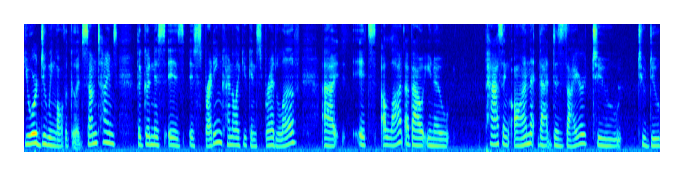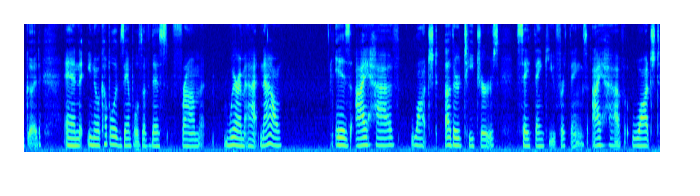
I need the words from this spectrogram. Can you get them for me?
you're doing all the good. Sometimes the goodness is is spreading kind of like you can spread love. Uh, it's a lot about you know passing on that desire to to do good. And you know a couple examples of this from where i'm at now is I have watched other teachers say thank you for things. I have watched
